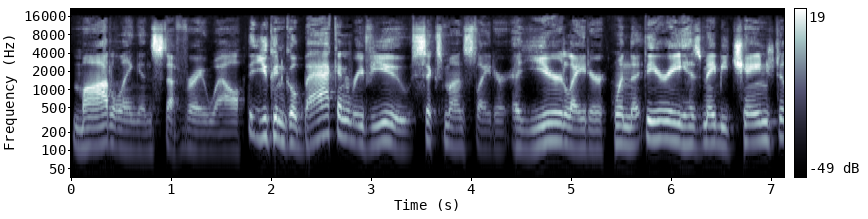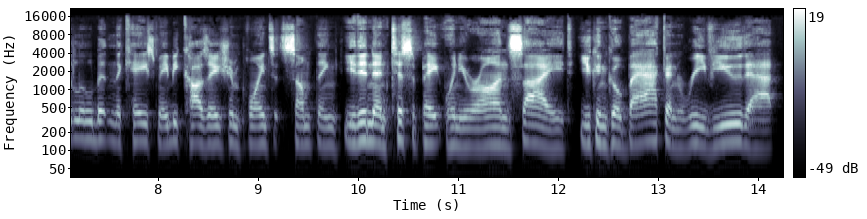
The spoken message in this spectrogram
modeling and stuff very well. That you can go back and review six months later, a year later, when the theory has maybe changed a little bit in the case, maybe causation points at something you didn't anticipate when you were on site. You can go back and review that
